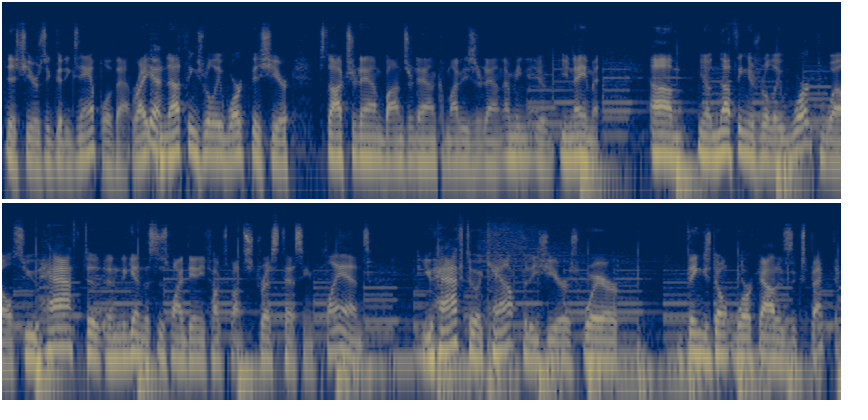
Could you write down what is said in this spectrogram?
this year's a good example of that, right? Yeah. Nothing's really worked this year. Stocks are down, bonds are down, commodities are down. I mean, you, you name it. Um, you know, nothing has really worked well. So you have to, and again, this is why Danny talks about stress testing plans. You have to account for these years where things don't work out as expected.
